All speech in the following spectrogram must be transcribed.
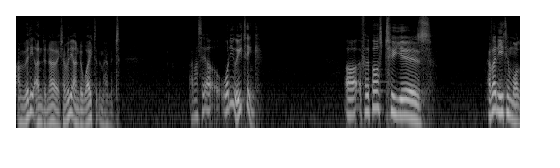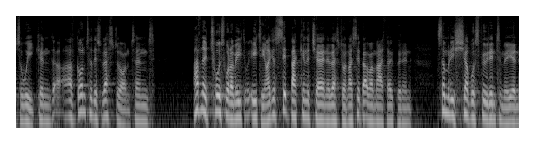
I'm really undernourished, I'm really underweight at the moment. And I say, oh, What are you eating? Uh, for the past two years, I've only eaten once a week, and I've gone to this restaurant, and I have no choice what I'm eat- eating. I just sit back in the chair in the restaurant, I sit back with my mouth open, and somebody shovels food into me, and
